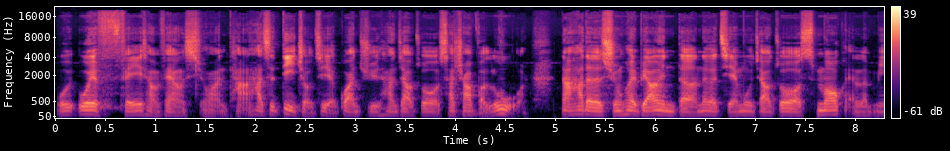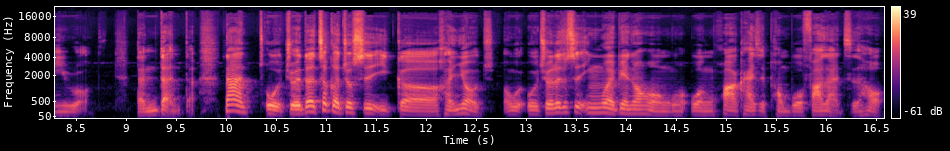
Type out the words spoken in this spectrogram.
我我也非常非常喜欢他，他是第九届的冠军，他叫做 Sasha Velour。那他的巡回表演的那个节目叫做 Smoke and Mirror 等等的。那我觉得这个就是一个很有我我觉得就是因为变装文文化开始蓬勃发展之后，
